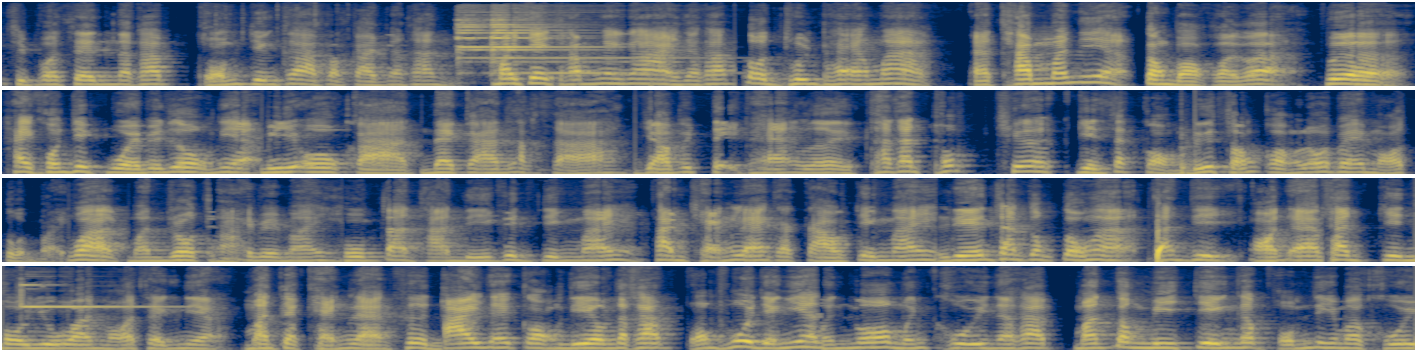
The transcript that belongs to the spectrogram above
120%นะครับผมจึงกล้าประกันกับท่าน ไม่ใช่ทำง่ายๆนะครับต้นทุนแพงมาก แต่ทำมาเนี่ยต้องบอกก่อนว่า เพื่อให้คนที่ป่วยเป็นโรคเนี่ยมีโอกาสในการรักษาอย่าไปติแพงเลย ถ้าท่านพบเชื้อกินสักกล่องหรือสองกล่องแล้วไปให้หมอตรวจใหม่ว่ามันลดหายไปไหมภูมิต้านทานดีขึ้นจริงไหมท่านแข็งแรงกับเก่าจริงไหมเรียนท่านตรงๆอะท่านที่อ่อนแอท่านกินโอยูวันหมอเสงเนี่ยมันจะแข็งแรงขึ้นภายในกล่องเดียวนะครับผมพูดอย่างเงี้ยเหมือนโม้เหมือนคุยนะครับมันต้องมีจริงครับผมที่มาคุย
